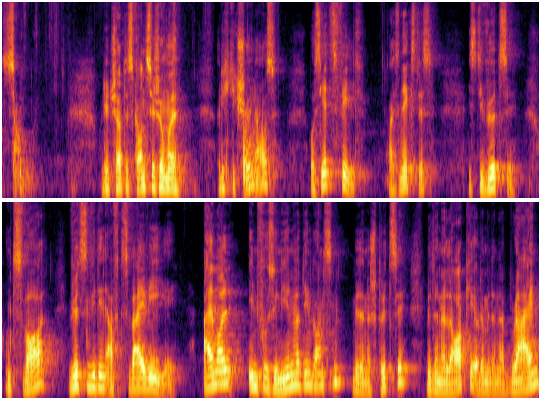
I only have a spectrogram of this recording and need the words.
So. Und jetzt schaut das Ganze schon mal richtig schön aus. Was jetzt fehlt als nächstes ist die Würze. Und zwar würzen wir den auf zwei Wege. Einmal infusionieren wir den Ganzen mit einer Spritze, mit einer Lake oder mit einer Brine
